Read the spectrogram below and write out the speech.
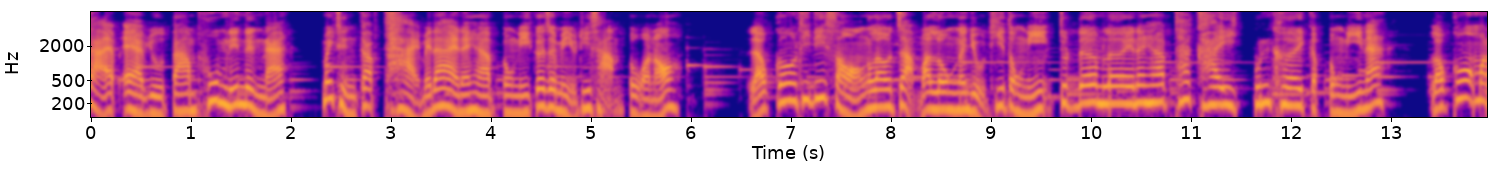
จะแอบแอบๆอยู่ตามพุ่มนิดนึงนะ ไม่ถึงกับถ่ายไม่ได้นะครับ ตรงนี้ก็จะมีอยู่ที่ 3 ตัวเนาะแล้วก็ที่ที่ 2 เราจะมาลงกันอยู่ที่ตรงนี้จุดเดิมเลยนะครับ ถ้าใครคุ้นเคยกับตรงนี้นะ เราก็มา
